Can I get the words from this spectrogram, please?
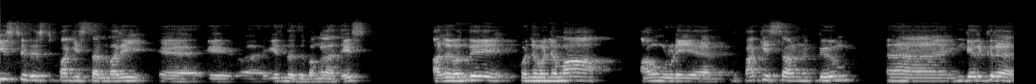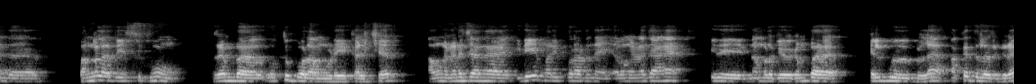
ஈஸ்ட் வெஸ்ட் பாகிஸ்தான் மாதிரி இருந்தது பங்களாதேஷ். அது வந்து கொஞ்சம் கொஞ்சமா அவங்களுடைய பாகிஸ்தானுக்கும் இங்க இருக்கிற அந்த பங்களாதேஷுக்கும் ரொம்ப ஒத்து போல அவங்களுடைய கல்ச்சர் அவங்க நினைச்சாங்க இதே மாதிரி போராட்டம் தான் அவங்க நினைச்சாங்க இது நம்மளுக்கு ரொம்ப ஹெல்ப்ஃபுல் பக்கத்துல இருக்கிற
